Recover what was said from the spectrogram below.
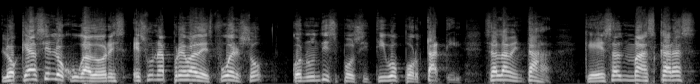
Lo que hacen los jugadores es una prueba de esfuerzo con un dispositivo portátil. Esa es la ventaja, que esas máscaras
